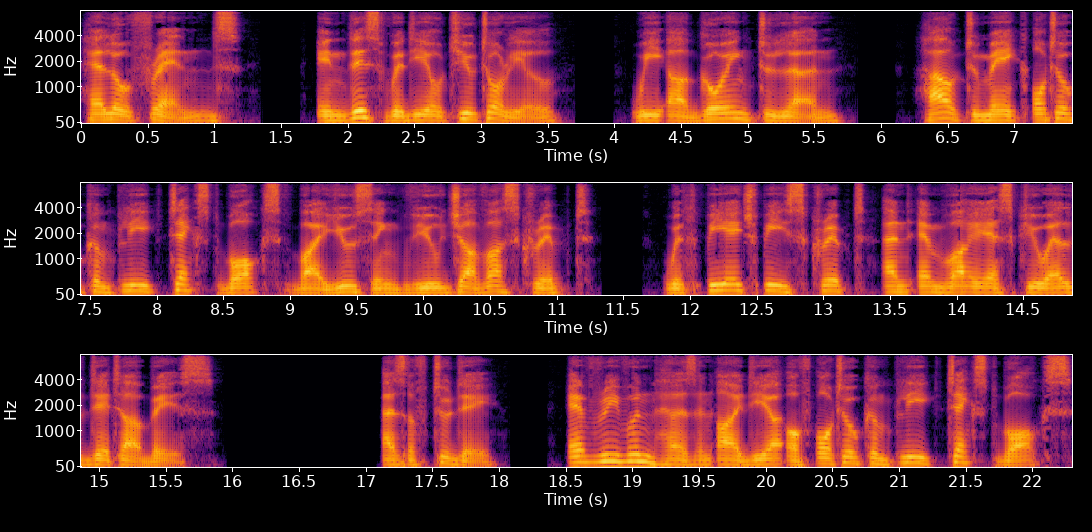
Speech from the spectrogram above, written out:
Hello friends, in this video tutorial, we are going to learn how to make autocomplete text box by using Vue JavaScript with PHP script and MySQL database. As of today, everyone has an idea of autocomplete text box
